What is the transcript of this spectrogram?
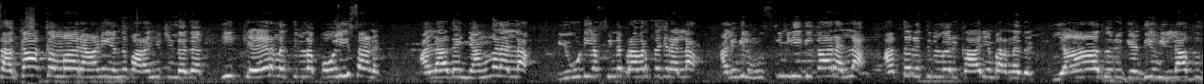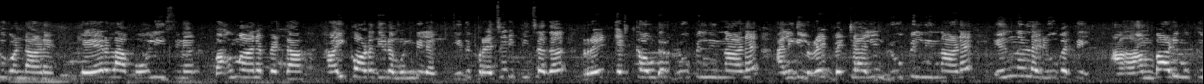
സഖാക്കന്മാരാണ് എന്ന് പറഞ്ഞിട്ടുള്ളത് ഈ കേരളത്തിലുള്ള പോലീസാണ്. അല്ലാതെ ഞങ്ങളല്ല യു ഡി എഫിന്റെ പ്രവർത്തകരല്ല. അല്ലെങ്കിൽ മുസ്ലിം ലീഗുകാരല്ല അത്തരത്തിലുള്ള ഒരു കാര്യം പറഞ്ഞത്. യാതൊരു ഗതിയും ഇല്ലാത്തത് കൊണ്ടാണ് കേരള പോലീസിന് ബഹുമാനപ്പെട്ട ഹൈക്കോടതിയുടെ മുൻപിൽ ഇത് പ്രചരിപ്പിച്ചത്. റെഡ് എൻകൗണ്ടർ ഗ്രൂപ്പിൽ നിന്നാണ് അല്ലെങ്കിൽ റെഡ് ബറ്റാലിയൻ ഗ്രൂപ്പിൽ നിന്നാണ് എന്നുള്ള രൂപത്തിൽ അമ്പാടിമുക്ക്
